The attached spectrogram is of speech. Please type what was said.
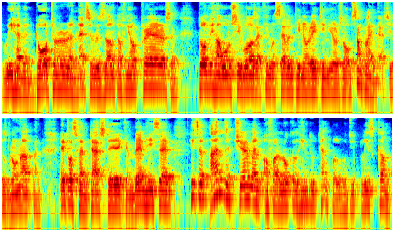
we have a daughter, and that's a result of your prayers. And told me how old she was. I think was 17 or 18 years old, something like that. She was grown up, and it was fantastic. And then he said, he said, I'm the chairman of our local Hindu temple. Would you please come?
